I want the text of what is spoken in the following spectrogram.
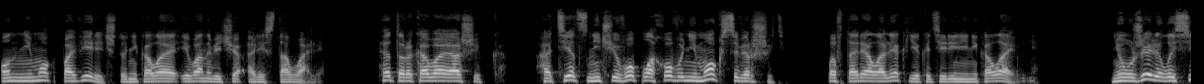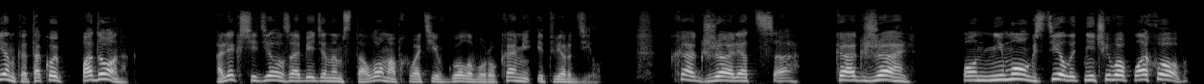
Он не мог поверить, что Николая Ивановича арестовали. Это роковая ошибка. Отец ничего плохого не мог совершить, повторял Олег Екатерине Николаевне. Неужели Лысенко такой подонок? Олег сидел за обеденным столом, обхватив голову руками и твердил. «Как жаль отца! Как жаль! Он не мог сделать ничего плохого!»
